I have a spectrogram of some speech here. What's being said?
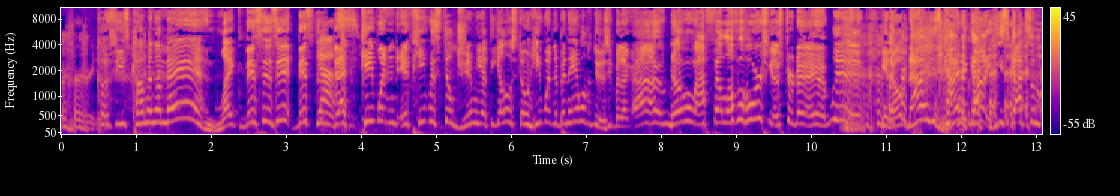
pretty." Because he's coming a man. Like this is it. This Yes. that he wouldn't if he was still Jimmy at the Yellowstone, he wouldn't have been able to do this. He'd be like, oh no, I fell off a horse yesterday. You know, now he's kind of got he's got some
